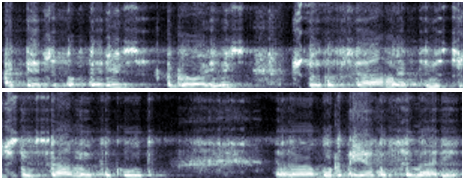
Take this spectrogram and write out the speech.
Опять же повторюсь, оговорюсь, что это самый оптимистичный, самый такой вот э, благоприятный сценарий.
